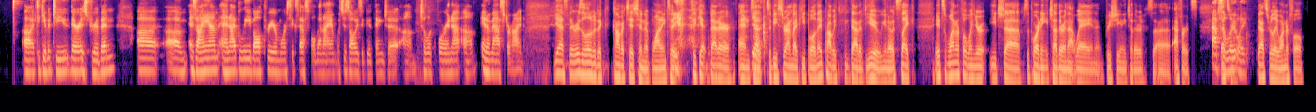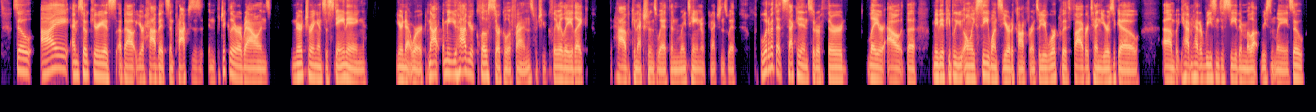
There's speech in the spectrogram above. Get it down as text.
uh, to give it to you. They're as driven uh, um, as I am, and I believe all three are more successful than I am, which is always a good thing to um, to look for in a um, in a mastermind. Yes, there is a little bit of competition of wanting to yeah. to get better and to, yeah. to be surrounded by people, and they probably think that of you. You know, it's like it's wonderful when you're each uh, supporting each other in that way and appreciating each other's uh, efforts. Absolutely, that's, that's really wonderful. So I am so curious about your habits and practices, in particular around nurturing and sustaining your network. Not, I mean, you have your close circle of friends, which you clearly like have connections with and maintain connections with. But what about that second and sort of third layer out? The maybe the people you only see once a year at a conference, or you worked with five or ten years ago, um, but you haven't had a reason to see them a lot recently. So,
